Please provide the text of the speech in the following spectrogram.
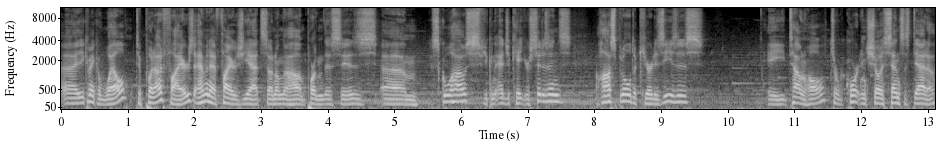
Uh, you can make a well to put out fires. I haven't had fires yet, so I don't know how important this is. Um, schoolhouse, you can educate your citizens. A hospital to cure diseases. A town hall to record and show census data.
